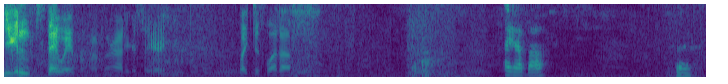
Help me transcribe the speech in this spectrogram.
You can stay away from them if they're out of your area. Like, just let us. I got boss. Thanks.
